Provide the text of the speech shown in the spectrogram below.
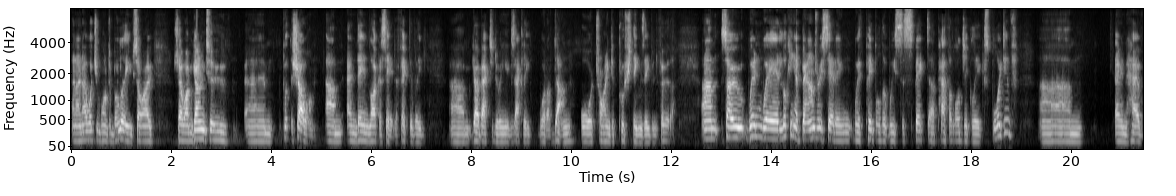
and I know what you want to believe. So I, so I'm going to um, put the show on, um, and then, like I said, effectively um, go back to doing exactly what I've done or trying to push things even further. Um, so, when we're looking at boundary setting with people that we suspect are pathologically exploitive um, and have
